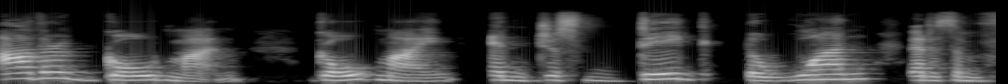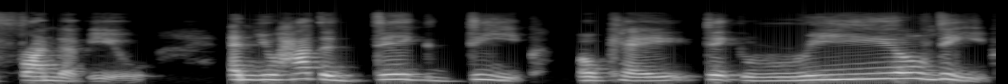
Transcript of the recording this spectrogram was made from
other gold mine, gold mine and just dig the one that is in front of you and you have to dig deep okay dig real deep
